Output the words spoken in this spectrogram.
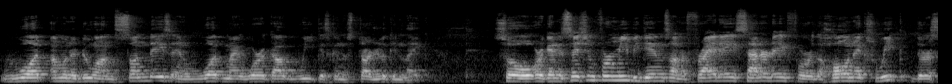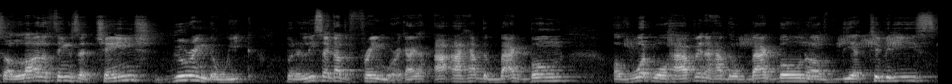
what I'm gonna do on Sundays and what my workout week is gonna start looking like. So organization for me begins on a Friday, Saturday for the whole next week. There's a lot of things that change during the week, but at least I got the framework. I, I have the backbone of what will happen. I have the backbone of the activities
